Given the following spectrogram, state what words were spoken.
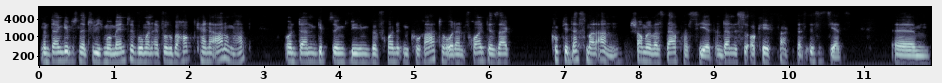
Und dann gibt es natürlich Momente, wo man einfach überhaupt keine Ahnung hat. Und dann gibt es irgendwie einen befreundeten Kurator oder einen Freund, der sagt, guck dir das mal an, schau mal, was da passiert. Und dann ist so, okay, fuck, das ist es jetzt. Ähm,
